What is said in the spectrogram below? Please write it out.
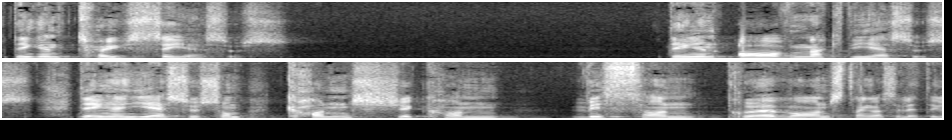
Det er ingen tøyse-Jesus. Det er ingen avmektig Jesus. Det er ingen Jesus som kanskje kan, hvis han prøver å anstrenge seg litt.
